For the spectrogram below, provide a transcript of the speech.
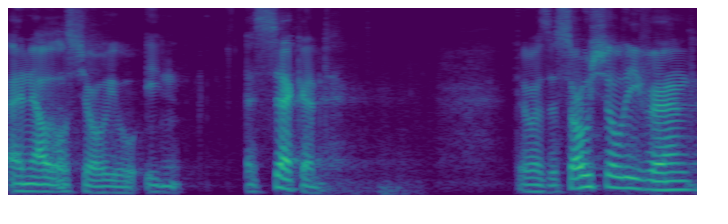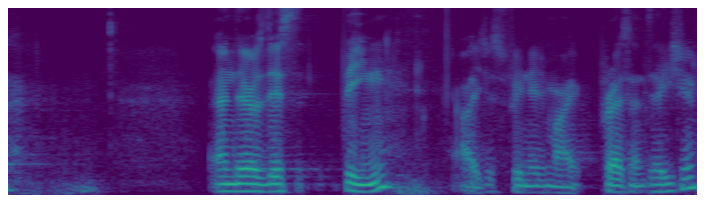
and I'll show you in a second. There was a social event, and there's this thing. I just finished my presentation.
